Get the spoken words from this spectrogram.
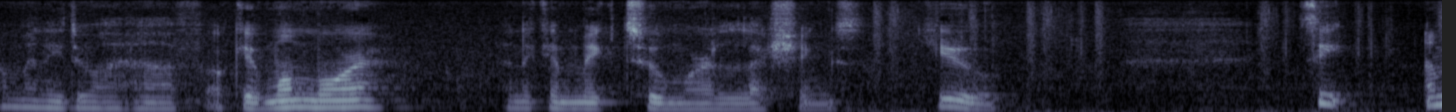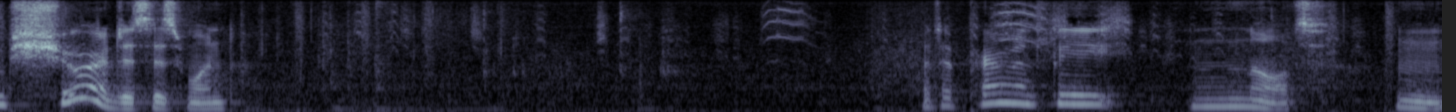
How many do I have? Okay, one more. And I can make two more lashings. You. See, I'm sure this is one. But apparently not. Hmm.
